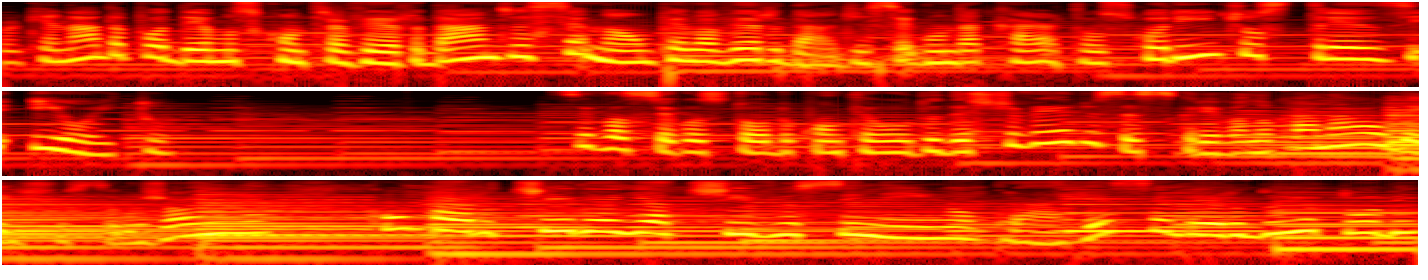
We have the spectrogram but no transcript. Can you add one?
Porque nada podemos contra a verdade senão pela verdade. Segunda carta aos Coríntios 13 e 8. Se você gostou do conteúdo deste vídeo, se inscreva no canal, deixe o seu joinha, compartilhe e ative o sininho para receber do YouTube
